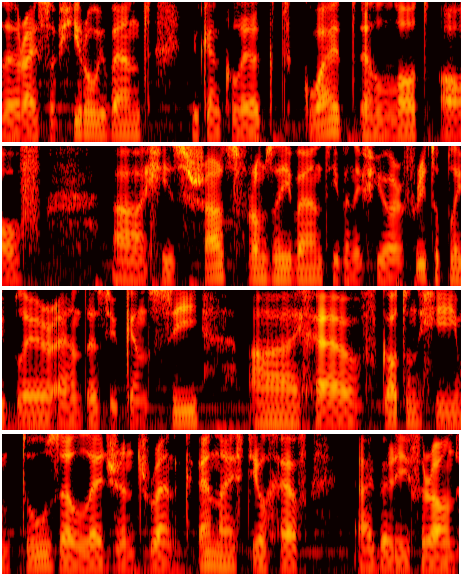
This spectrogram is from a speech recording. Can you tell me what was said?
the Rise of Hero event. You can collect quite a lot of uh, his shards from the event even if you are a free-to-play player and as you can see I have gotten him to the legend rank and I still have I believe around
